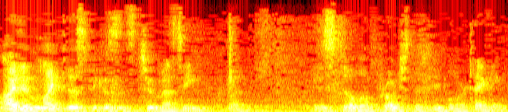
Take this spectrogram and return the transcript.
I didn't like this because it's too messy, but it's still an approach that people are taking.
